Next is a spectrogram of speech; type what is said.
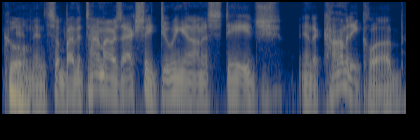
Cool. And then so by the time I was actually doing it on a stage in a comedy club,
